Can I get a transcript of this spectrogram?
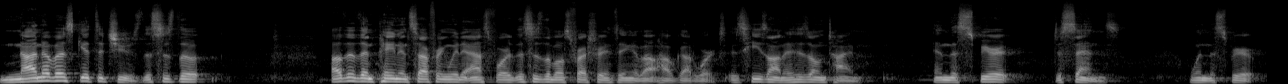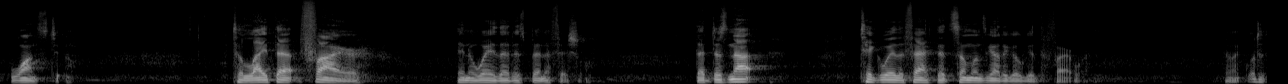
None of us get to choose. This is the other than pain and suffering we didn't ask for, this is the most frustrating thing about how God works, is he's on his own time. And the Spirit descends when the Spirit wants to. To light that fire in a way that is beneficial. That does not take away the fact that someone's got to go get the firewood. You're like, what is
